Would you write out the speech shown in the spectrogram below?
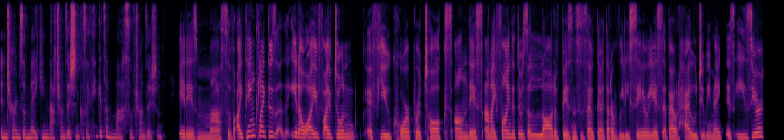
in terms of making that transition because i think it's a massive transition. It is massive. I think like there's you know i've i've done a few corporate talks on this and i find that there's a lot of businesses out there that are really serious about how do we make this easier.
